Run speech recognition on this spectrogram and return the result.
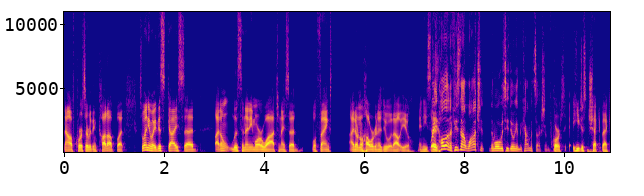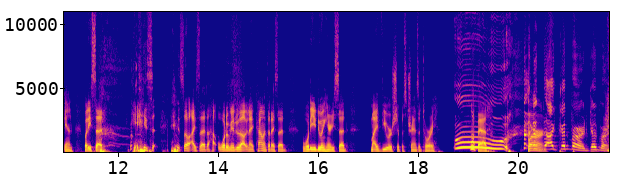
now, of course, everything caught up. But so anyway, this guy said, I don't listen anymore or watch. And I said, Well, thanks. I don't know how we're going to do it without you. And he said, Wait, hold on. If he's not watching, then what was he doing in the comment section? Of course, he just checked back in. But he said, he said so I said, What are we going to do without you? And I commented, I said, What are you doing here? He said, My viewership is transitory. Ooh. Not bad. Burn. Good burn. Good burn.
